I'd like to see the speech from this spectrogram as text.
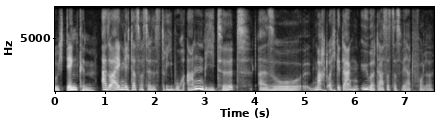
Durchdenken. Also eigentlich das, was ja das Drehbuch anbietet. Also macht euch Gedanken über, das ist das Wertvolle.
